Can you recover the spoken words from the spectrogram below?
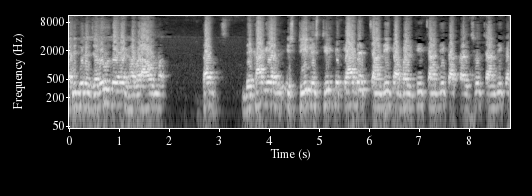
पंडित बोले ज़रूर देंगे, घबराओ मत। तब देखा कि अब स्टील स्टील के क्या दे, चांदी का बल्टी, चांदी का कलछुल, चांदी का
